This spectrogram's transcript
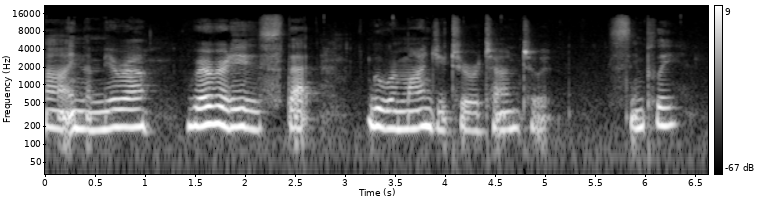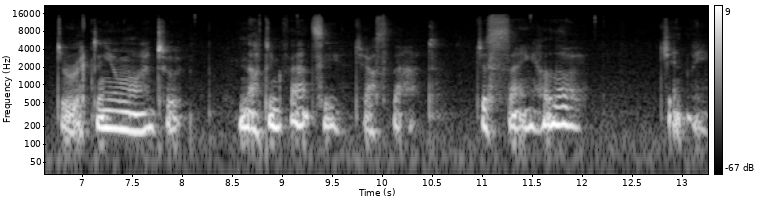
uh, in the mirror, wherever it is that will remind you to return to it. Simply directing your mind to it. Nothing fancy, just that. Just saying hello gently.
